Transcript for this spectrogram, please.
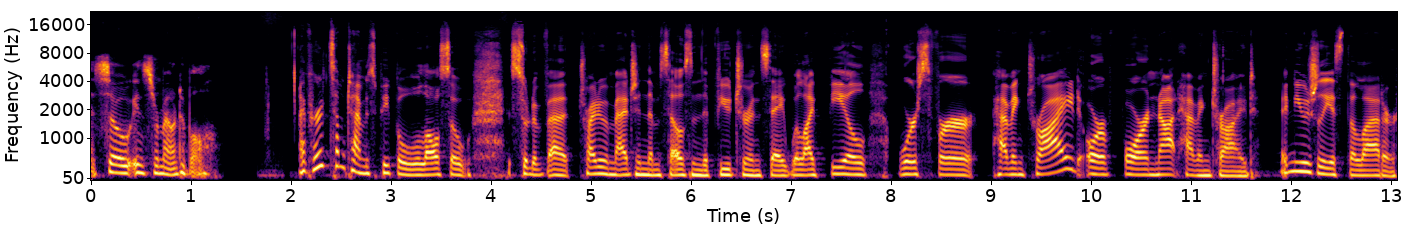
so insurmountable I've heard sometimes people will also sort of uh, try to imagine themselves in the future and say, Will I feel worse for having tried or for not having tried? And usually it's the latter.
